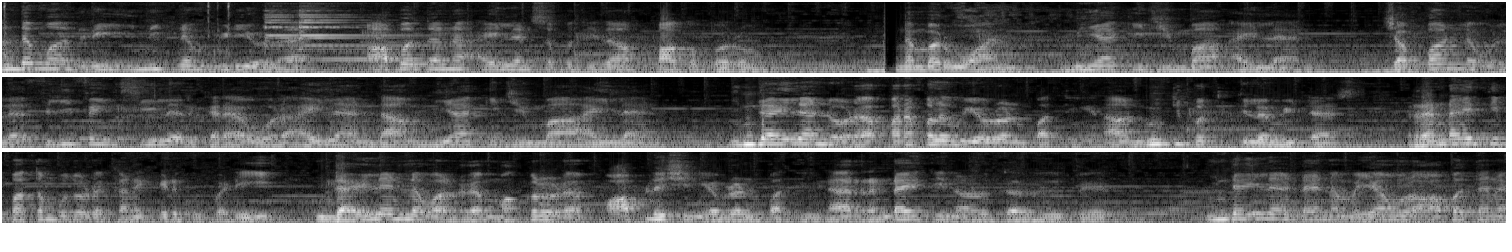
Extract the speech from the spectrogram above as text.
அந்த மாதிரி இன்னைக்கு நம்ம வீடியோல ஆபத்தான ஐலாண்ட்ஸை பத்தி தான் பார்க்க போறோம். நம்பர் ஒன் மியாக்கி ஜிம்மா ஐலாண்ட் ஜப்பான்ல உள்ள பிலிப்பைன் சீல இருக்கிற ஒரு ஐலாண்ட் தான் மியாக்கி ஜிம்மா ஐலாண்ட் இந்த ஐலாண்டோட பரப்பளவு எவ்வளோன்னு பார்த்தீங்கன்னா நூற்றி பத்து கிலோமீட்டர்ஸ் ரெண்டாயிரத்தி பத்தொன்பதோட கணக்கெடுப்புப்படி இந்த ஐலாண்டில் வாழ்ற மக்களோட பாப்புலேஷன் எவ்வளோன்னு பார்த்தீங்கன்னா ரெண்டாயிரத்தி நானூற்றி அறுபது பேர். இந்த ஐலாண்டை நம்ம ஏன் ஒரு ஆபத்தான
